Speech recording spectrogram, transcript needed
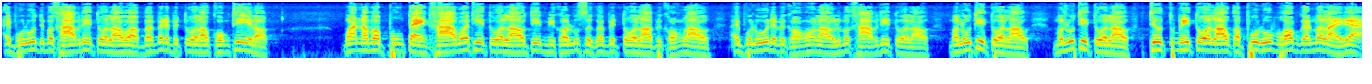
ไอ้ผู้รู้ที่มาคาไว้ที่ตัวเราอะมันไม่ได้เป็นตัวเราคงที่หรอก มันเอามาปรุงแต่งคาไว้ที่ตัวเราที่มีความรู้สึกว่าเป็นตัวเราเป็นของเราไอ้ผู้รู้เนี่ยเป็นของของเรา หรือมาคาไว้ที่ตัวเรา มารู้ที่ตัวเรา มารู้ที่ตัวเราที่มีตัวเรากับผู้รู้พร้อมกันเมื่อไหร่เนี่ย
